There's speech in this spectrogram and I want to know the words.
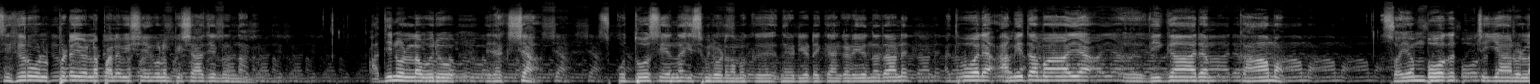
സിഹിർ ഉൾപ്പെടെയുള്ള പല വിഷയങ്ങളും പിശാജിൽ നിന്നാണ്. അതിനുള്ള ഒരു രക്ഷ കുദ്ദൂസ് എന്ന ഇസ്മിലൂടെ നമുക്ക് നേടിയെടുക്കാൻ കഴിയുന്നതാണ്. അതുപോലെ അമിതമായ വികാരം കാമം സ്വയംഭോഗം ചെയ്യാനുള്ള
